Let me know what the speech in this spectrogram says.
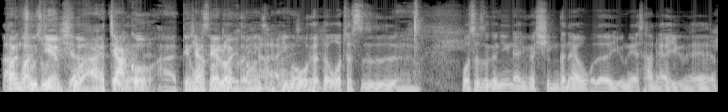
关注店铺啊，加购啊，对我三六一帮子。因为我晓得沃特斯，沃特斯个人呢，一个性格呢，我觉着有眼啥呢？有眼。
